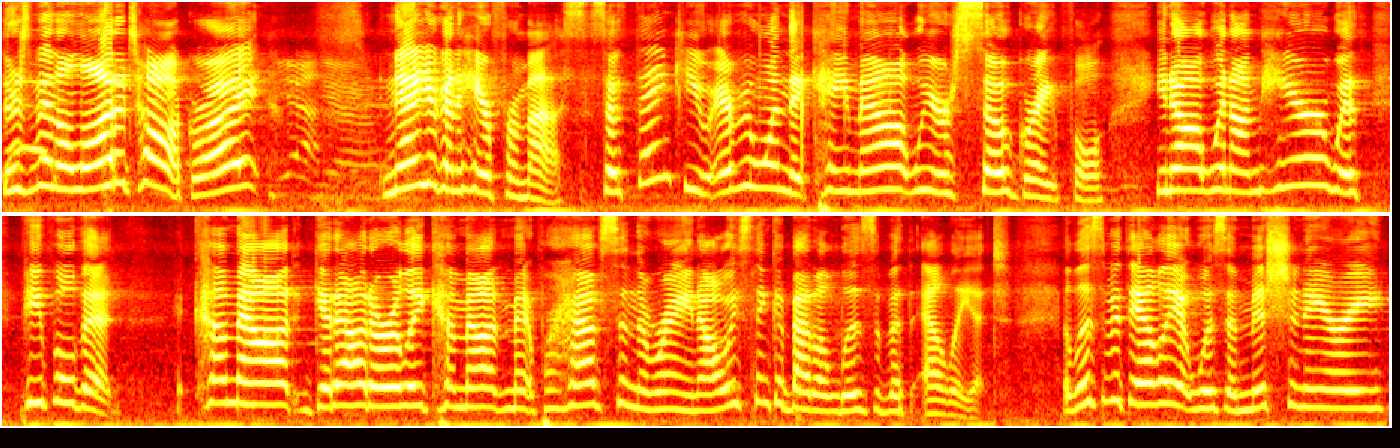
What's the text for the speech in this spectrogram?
There's been a lot of talk, right? Yeah. Now you're going to hear from us. So thank you, everyone that came out. We are so grateful. You know, when I'm here with people that come out, get out early, come out perhaps in the rain, I always think about Elisabeth Elliot. Elisabeth Elliot was a missionary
